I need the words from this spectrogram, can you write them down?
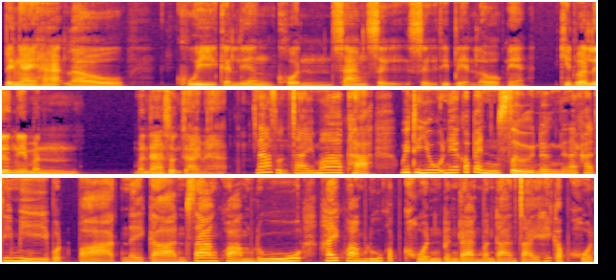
เป็นไงฮะเรา คุยกันเรื่องคนสร้างสื่อสื่อที่เปลี่ยนโลกเนี่ย คิดว่าเรื่องนี้มันมันน่าสนใจไหมฮะ น่าสนใจมากค่ะ วิทยุเนี่ยก็เป็นสื่อหนึ่งเนี่ยนะคะที่มีบทบาทในการสร้างความรู้ ให้ความรู้กับคนเป็นแรงบันดาลใจให้กับคน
